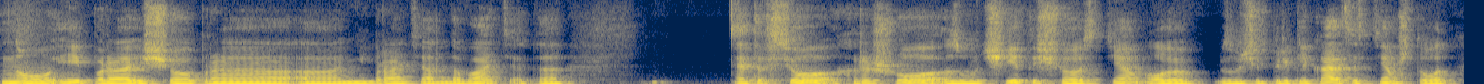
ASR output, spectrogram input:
Ну и про еще про а, не брать и отдавать. Это это все хорошо звучит еще с тем, ой, звучит, перекликается с тем, что вот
